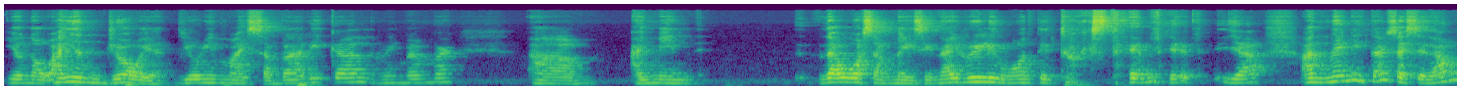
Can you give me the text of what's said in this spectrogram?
you know, I enjoy it during my sabbatical. Remember, um, I mean, that was amazing. I really wanted to extend it. Yeah. And many times I said, I'm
